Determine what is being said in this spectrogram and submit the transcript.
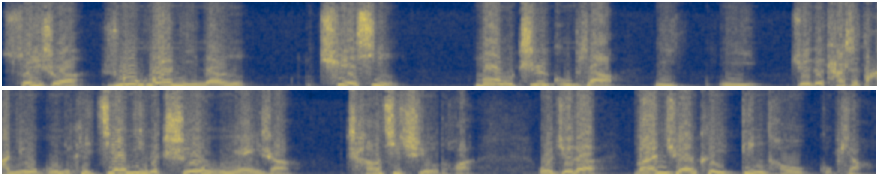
所以说，如果你能确信某只股票，你你觉得它是大牛股，你可以坚定的持有五年以上，长期持有的话，我觉得完全可以定投股票。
